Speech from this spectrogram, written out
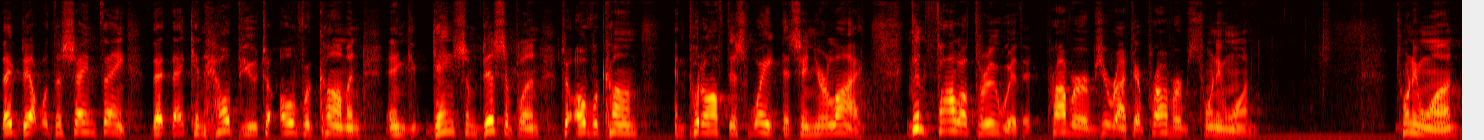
they've dealt with the same thing, that, that can help you to overcome and, and gain some discipline to overcome and put off this weight that's in your life. Then follow through with it. Proverbs, you're right there, Proverbs 21. 21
